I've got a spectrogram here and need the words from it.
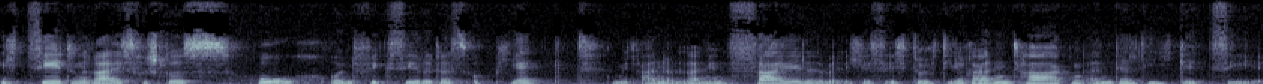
Ich ziehe den Reißverschluss hoch und fixiere das Objekt mit einem langen Seil, welches ich durch die Randhaken an der Liege ziehe.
